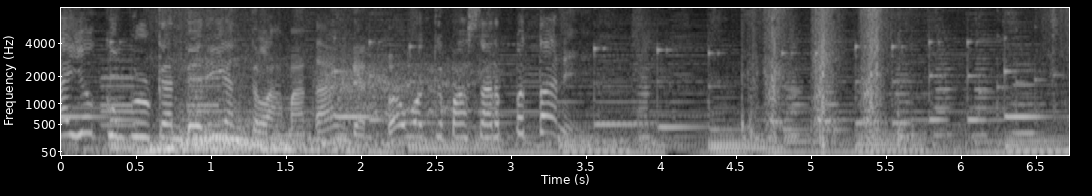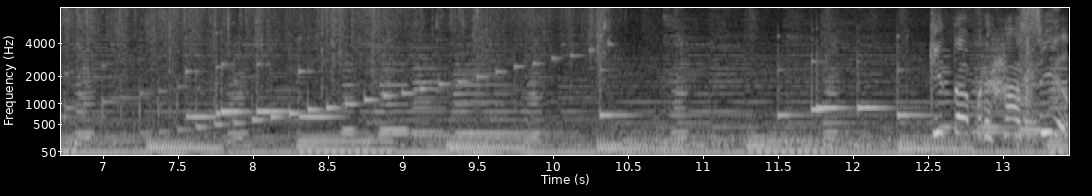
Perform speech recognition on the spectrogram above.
Ayo kumpulkan beri yang telah matang dan bawa ke pasar petani. Kita berhasil!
